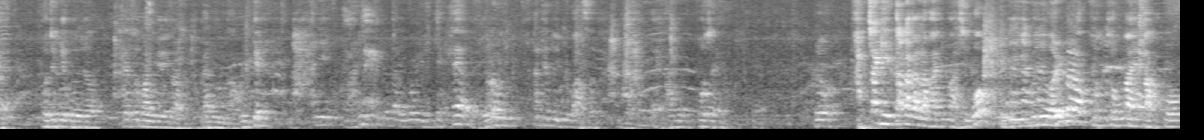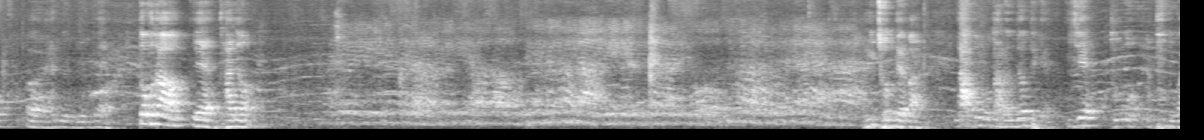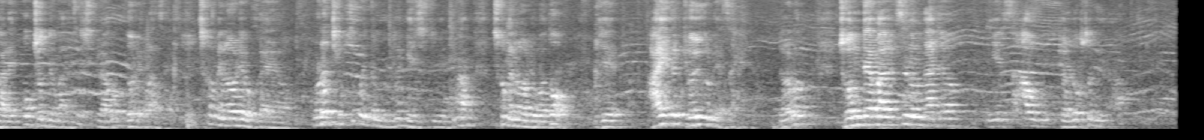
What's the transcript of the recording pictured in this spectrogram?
네. 어저께도 저 해소방교회 가서 북한님 가고 이렇게 많이 많이 끌려다니고 이렇게 해야 돼요. 여러분한테도 이제 와서 이제. 한번 보세요. 그리고 갑자기 따라가려고 하지 마시고 이분이 얼마나 고통 많이 받고 어, 했는지 네. 또그 다음 예 자녀 이 존댓말 나도 못하는데 어떻게 이제 부모 부부간에 꼭 존댓말 쓰시라고 노력을 하세요 처음에는 어려울 거예요 물론 지금 쓰고 있는 분도 계시지만 처음에는 어려워도 이제 아이들 교육을 위해서 해요. 여러분 존댓말 쓰는 가정 이게 싸움 별로 없습니다.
